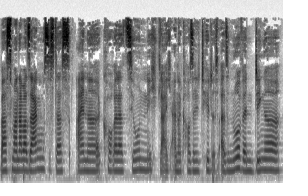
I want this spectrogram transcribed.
Was man aber sagen muss, ist, dass eine Korrelation nicht gleich eine Kausalität ist. Also nur wenn Dinge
